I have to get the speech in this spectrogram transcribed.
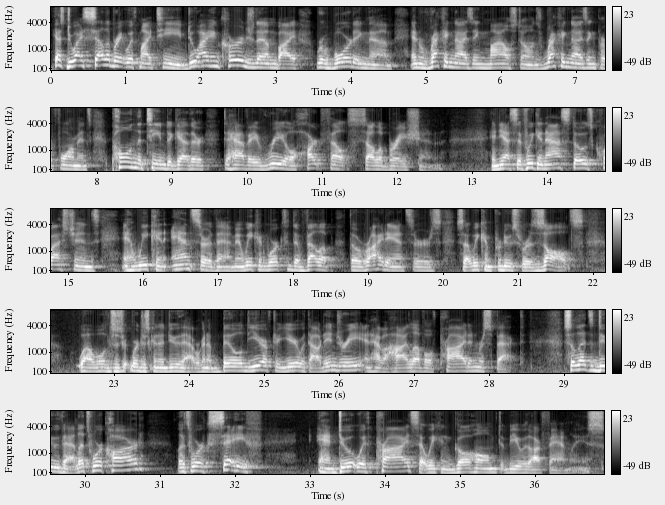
Yes, do I celebrate with my team? Do I encourage them by rewarding them and recognizing milestones, recognizing performance, pulling the team together to have a real heartfelt celebration? And yes, if we can ask those questions and we can answer them and we can work to develop the right answers so that we can produce results, well, we'll just, we're just going to do that. We're going to build year after year without injury and have a high level of pride and respect. So let's do that. Let's work hard, let's work safe, and do it with pride so that we can go home to be with our families.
